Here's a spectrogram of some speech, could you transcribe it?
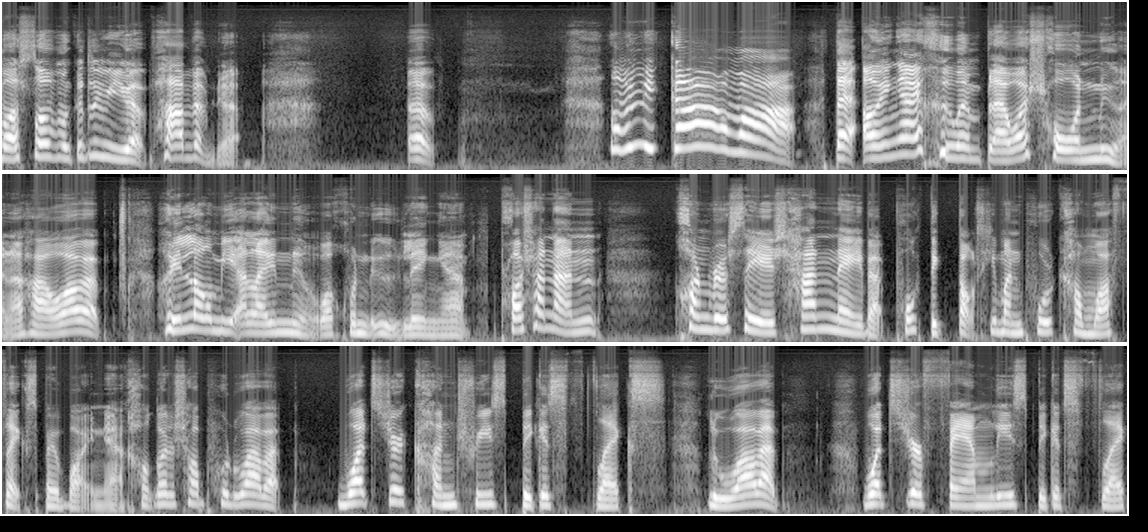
muscle มันก็จะมีแบบภาพแบบเนี้ยแบบ เราไม่มีกล้ามอะแต่เอาง่ายๆคือมันแปลว่าโชว์เหนือนะคะ ว่าแบบเฮ้ยเรามีอะไรเหนือกว่าคนอื่นอะไรเงี้ยเพราะฉะนั้น conversation ในแบบพวก TikTok ที่มันพูดคำว่า flex บ่อยๆเนี่ยเขาก็จะชอบพูดว่าแบบ what's your country's biggest flex หรือว่าแบบ what's your family's biggest flex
